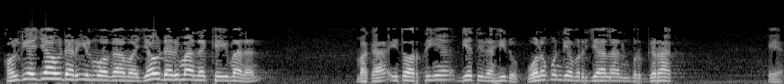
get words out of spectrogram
Kalau dia jauh dari ilmu agama, jauh dari mana keimanan, maka itu artinya dia tidak hidup walaupun dia berjalan, bergerak. Iya.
